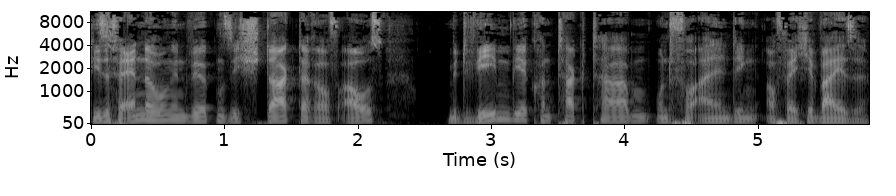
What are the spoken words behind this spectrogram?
Diese Veränderungen wirken sich stark darauf aus, mit wem wir Kontakt haben und vor allen Dingen auf welche Weise.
